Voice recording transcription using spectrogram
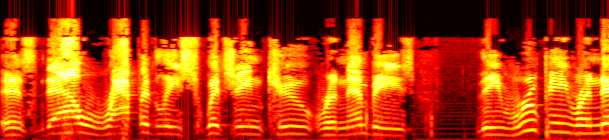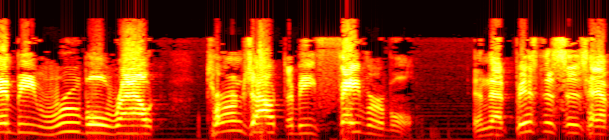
is now rapidly switching to renminbis. The rupee renminbi ruble route turns out to be favorable, and that businesses have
